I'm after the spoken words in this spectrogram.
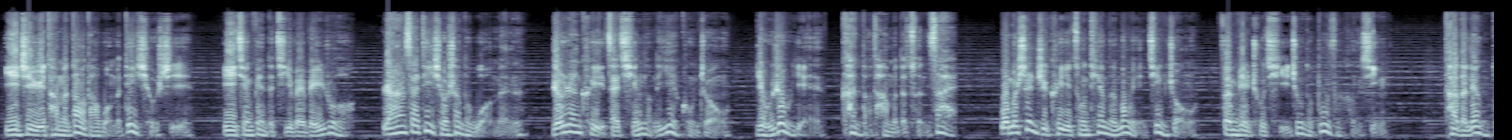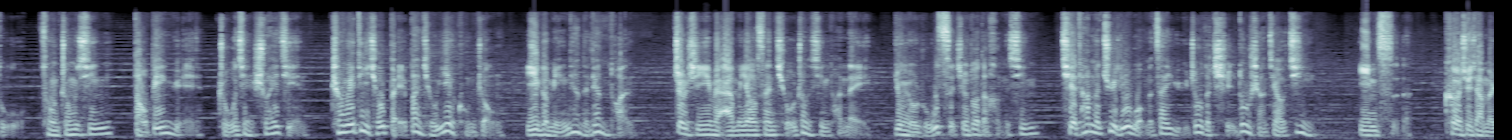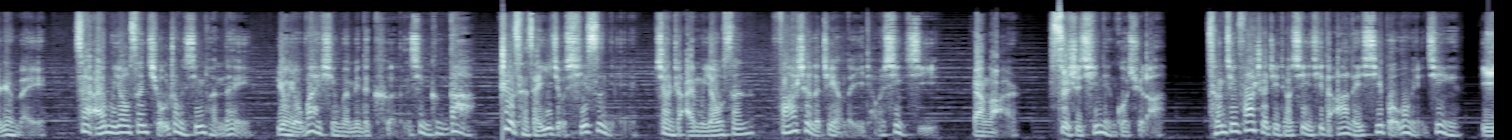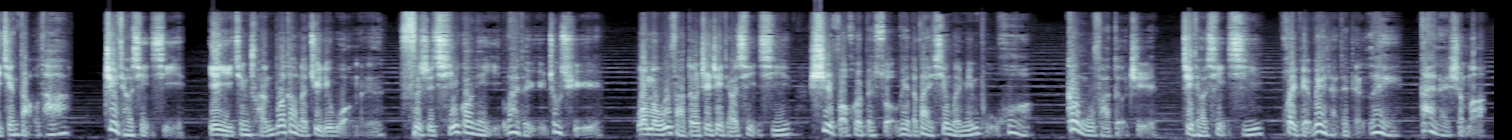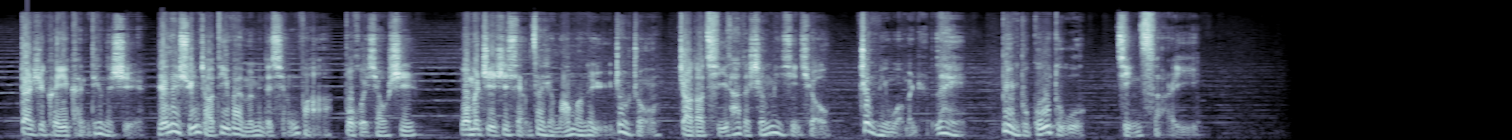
以至于它们到达我们地球时已经变得极为微弱。然而，在地球上的我们仍然可以在晴朗的夜空中用肉眼看到它们的存在。我们甚至可以从天文望远镜中分辨出其中的部分恒星，它的亮度从中心到边缘逐渐衰减，成为地球北半球夜空中一个明亮的亮团。正是因为 M 幺三球状星团内拥有如此之多的恒星，且它们距离我们在宇宙的尺度上较近，因此科学家们认为，在 M 幺三球状星团内拥有外星文明的可能性更大，这才在1974年向着 M 幺三发射了这样的一条信息。然而，四十七年过去了，曾经发射这条信息的阿雷西博望远镜已经倒塌，这条信息也已经传播到了距离我们四十七光年以外的宇宙区域。我们无法得知这条信息是否会被所谓的外星文明捕获，更无法得知这条信息会给未来的人类带来什么。但是可以肯定的是，人类寻找地外文明的想法不会消失。我们只是想在这茫茫的宇宙中找到其他的生命星球，证明我们人类并不孤独，仅此而已。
